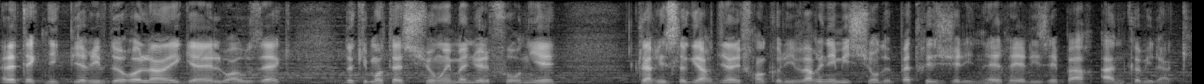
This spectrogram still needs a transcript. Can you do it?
À la technique Pierre-Yves de Rollin et Gaël Brauzek. Documentation Emmanuel Fournier. Clarisse Le Gardien et Franck Olivard. Une émission de Patrice Gélinet réalisée par Anne Kobilac.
